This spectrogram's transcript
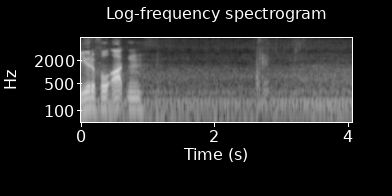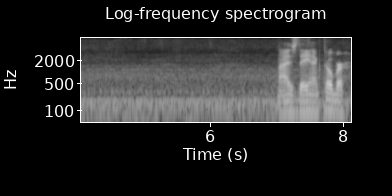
beautiful autumn. Nice day in October.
